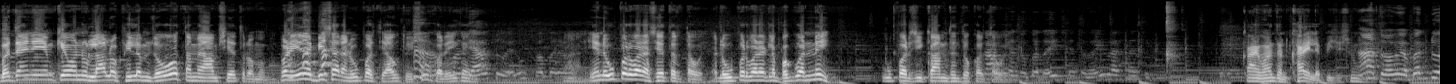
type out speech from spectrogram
બધાને એમ કહેવાનું લાલો ફિલ્મ જોવો તમે આમ ક્ષેત્રોમાં. પણ એને બિચારાને ઉપરથી આવતું હોય શું કરે એ કઈ? એને ઉપરવાળા છેતરતા હોય. એટલે ઉપરવાળા એટલે ભગવાન નહીં. ઉપર જે કામ ધંધો કરતા હોય. કાંઈ વાંધો ને ખાઈ લે બીજું શું? હા તો હવે બગડું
